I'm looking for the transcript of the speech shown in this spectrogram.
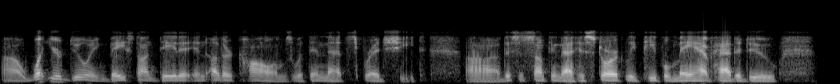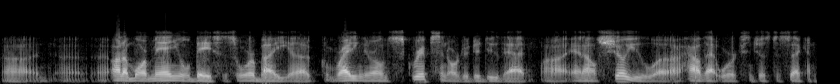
uh, what you're doing based on data in other columns within that spreadsheet. Uh, this is something that historically people may have had to do uh, uh on a more manual basis or by uh, writing their own scripts in order to do that. Uh, and I'll show you how that works in just a second.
